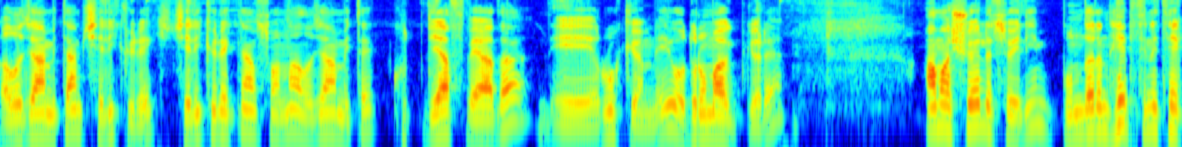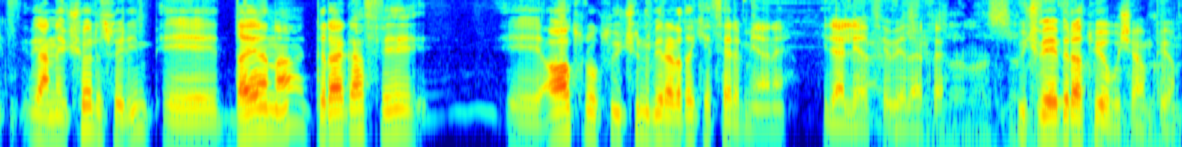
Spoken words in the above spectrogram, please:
alacağım item çelik yürek. Çelik yürekten sonra alacağım item kutliyas veya da e, ruh gömleği o duruma göre. Ama şöyle söyleyeyim. Bunların hepsini tek yani şöyle söyleyeyim. E, Diana, Gragas ve e, Aatrox'u üçünü bir arada keserim yani ilerleyen seviyelerde. 3v1 atıyor bu şampiyon.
